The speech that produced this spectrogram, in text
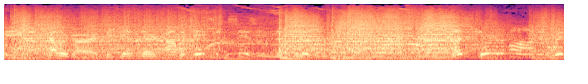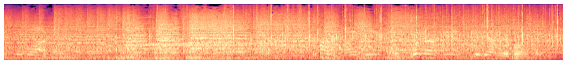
Team, and color guard begin their competition season this week. Let's cheer them on and wish them luck. Come on, my team, let's put our hands together for them.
